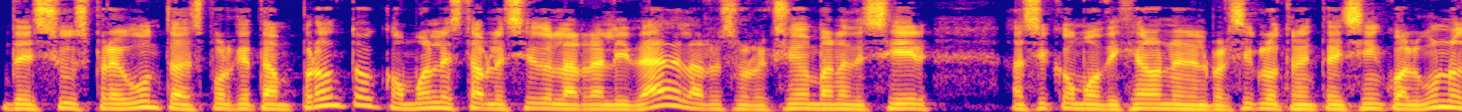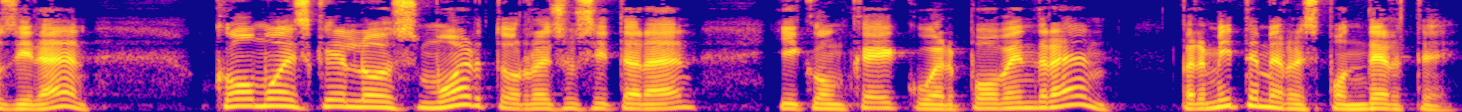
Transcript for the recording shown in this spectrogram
de sus preguntas, porque tan pronto como él ha establecido la realidad de la resurrección, van a decir, así como dijeron en el versículo 35, algunos dirán, ¿cómo es que los muertos resucitarán y con qué cuerpo vendrán? Permíteme responderte.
